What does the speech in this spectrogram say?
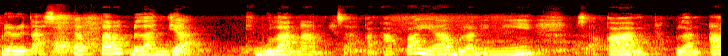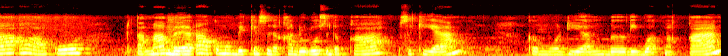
prioritas, daftar belanja bulanan. Misalkan apa ya bulan ini? Misalkan bulan A oh aku pertama bayar ah, aku mau bikin sedekah dulu sedekah sekian. Kemudian beli buat makan.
